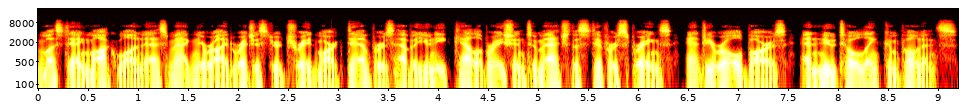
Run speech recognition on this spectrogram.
Mustang Mach-1's MagneRide registered trademark dampers have a unique calibration to match the stiffer springs, anti-roll bars, and new toe-link components.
